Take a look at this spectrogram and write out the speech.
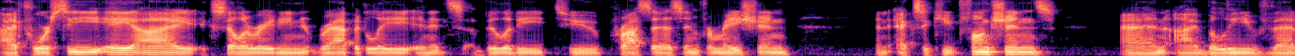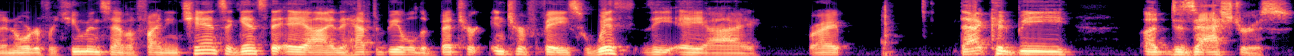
I, foresee AI accelerating rapidly in its ability to process information and execute functions. And I believe that in order for humans to have a fighting chance against the AI, they have to be able to better interface with the AI, right? That could be a disastrous.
